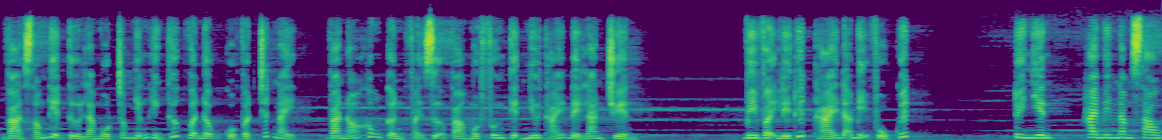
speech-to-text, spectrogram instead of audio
và sóng điện từ là một trong những hình thức vận động của vật chất này và nó không cần phải dựa vào một phương tiện như thái để lan truyền. Vì vậy lý thuyết thái đã bị phủ quyết. Tuy nhiên, 20 năm sau,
